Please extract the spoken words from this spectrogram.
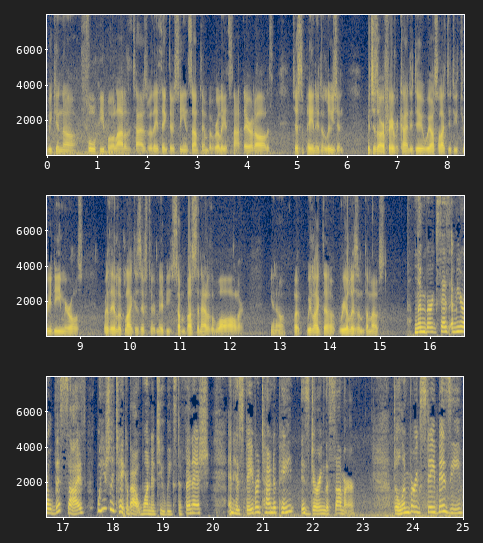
We can uh, fool people a lot of the times where they think they're seeing something, but really it's not there at all. It's just a painted illusion, which is our favorite kind to do. We also like to do 3D murals where they look like as if they're maybe something busting out of the wall or, you know, but we like the realism the most. Lindbergh says a mural this size will usually take about one to two weeks to finish, and his favorite time to paint is during the summer. The Lindberghs stay busy.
